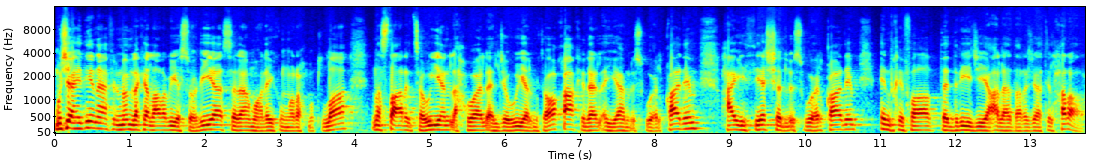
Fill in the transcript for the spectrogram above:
مشاهدينا في المملكة العربية السعودية السلام عليكم ورحمة الله. نستعرض سويا الأحوال الجوية المتوقعة خلال أيام الأسبوع القادم حيث يشهد الأسبوع القادم انخفاض تدريجي على درجات الحرارة.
